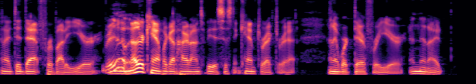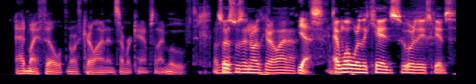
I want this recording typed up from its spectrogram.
and I did that for about a year. And then Really? another camp I got hired on to be the assistant camp director at, and I worked there for a year, and then I had my fill of North Carolina and summer camps, and I moved. I so like- this was in North Carolina. yes. And what were the kids? Who were these kids?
